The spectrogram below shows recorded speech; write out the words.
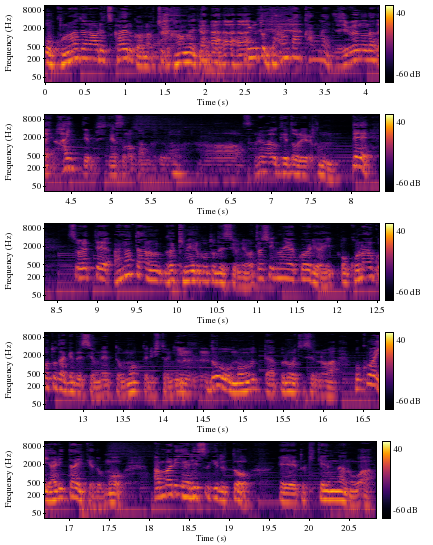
お、この間のあれ使えるかな？ちょっと考えてみよう。っていうと、だんだん考えて自分の中に入ってるしね、その感覚が。ああ、それは受け取れるかも。うんで、そうやってあなたが決めることですよね。私の役割は行うことだけですよねって思ってる人にどう思うってアプローチするのは僕はやりたいけども、あまりやりすぎると、えっ、と危険なのは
